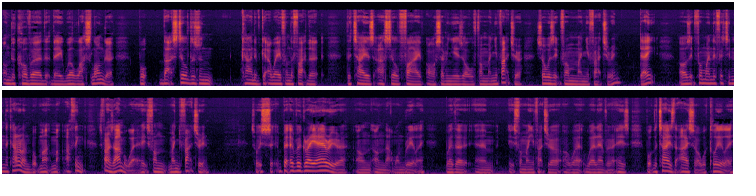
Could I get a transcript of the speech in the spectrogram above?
undercover, that they will last longer. But that still doesn't kind of get away from the fact that the tyres are still five or seven years old from manufacture. So is it from manufacturing date? Or is it from when they fitted in the caravan? But my, my, I think, as far as I'm aware, it's from manufacturing. So it's a bit of a grey area on, on that one, really, whether um, it's from manufacturer or where, wherever it is. But the tyres that I saw were clearly,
